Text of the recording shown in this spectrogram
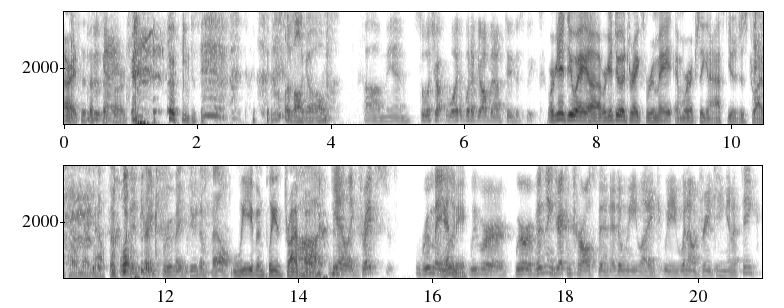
All right, so this This episode's guy. already. we just Let's all go home. Oh man. So what y'all, what what have y'all been up to this week? we're gonna do a uh, we're gonna do a Drake's roommate, and we're actually gonna ask you to just drive home right now. What did Drake's roommate do to Phil? Leave and please drive Uh, home. yeah, like Drake's roommate And like, me. We were we were visiting Drake in Charleston, and then we like we went out drinking, and I think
